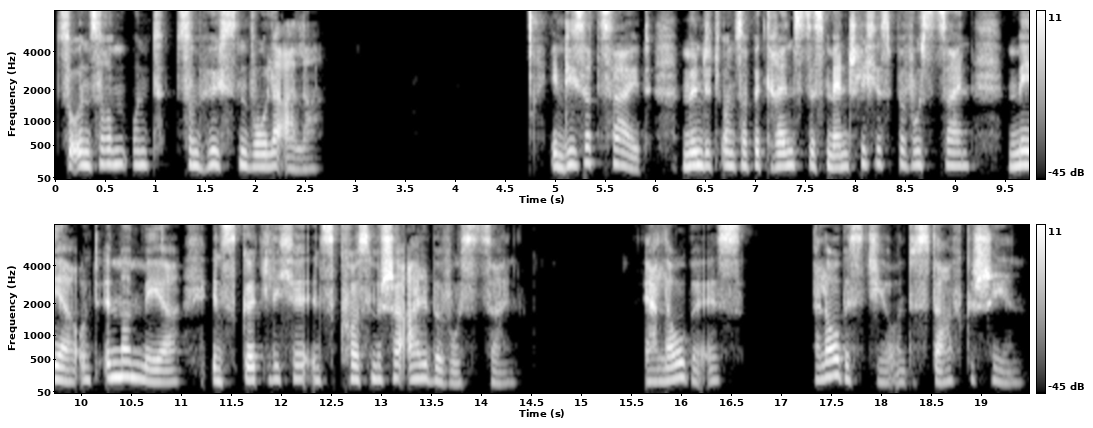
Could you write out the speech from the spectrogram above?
zu unserem und zum höchsten Wohle aller. In dieser Zeit mündet unser begrenztes menschliches Bewusstsein mehr und immer mehr ins göttliche, ins kosmische Allbewusstsein. Erlaube es, erlaube es dir und es darf geschehen.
